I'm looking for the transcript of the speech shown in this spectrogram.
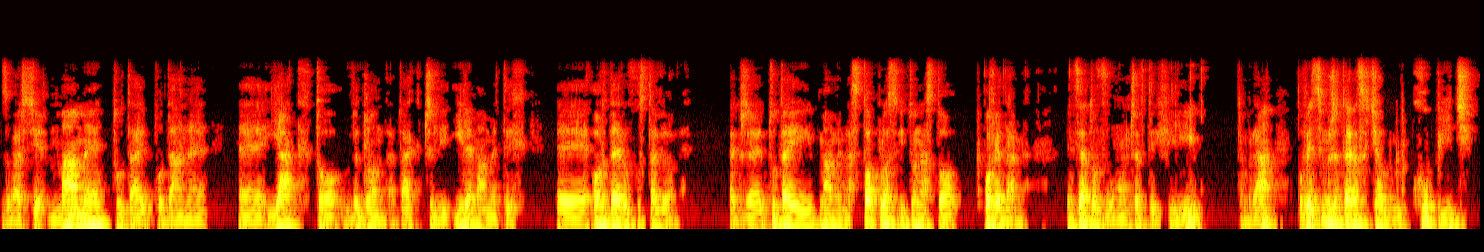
zobaczcie, mamy tutaj podane jak to wygląda, tak? Czyli ile mamy tych e, orderów ustawionych. Także tutaj mamy na stop loss i tu nas to powiadamia. Więc ja to wyłączę w tej chwili. Dobra. Powiedzmy, że teraz chciałbym kupić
